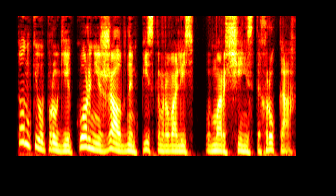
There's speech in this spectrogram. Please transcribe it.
Тонкие упругие корни с жалобным писком рвались в морщинистых руках.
